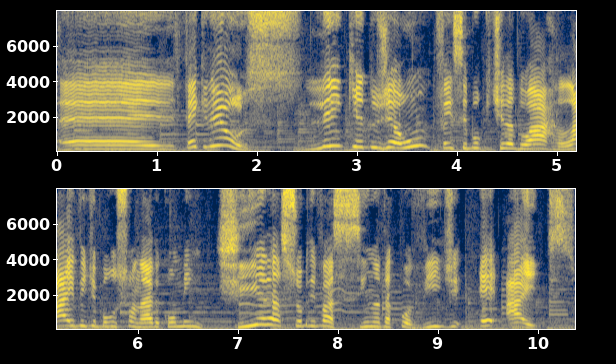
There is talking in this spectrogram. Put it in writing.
É... Fake news! Link do G1, Facebook tira do ar live de Bolsonaro com mentira sobre vacina da Covid e AIDS.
